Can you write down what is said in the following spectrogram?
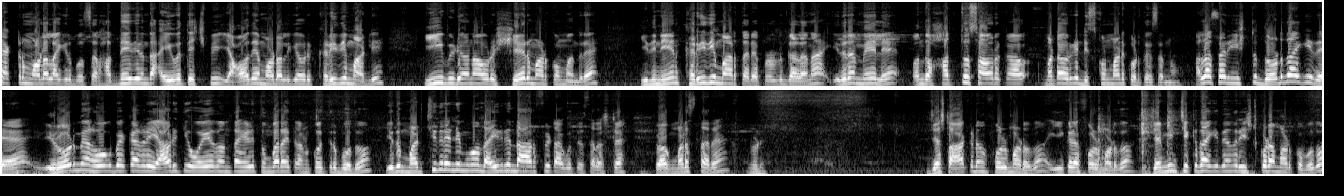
ಟ್ಯಾಕ್ಟರ್ ಮಾಡೆಲ್ ಆಗಿರ್ಬೋದು ಸರ್ ಹದಿನೈದರಿಂದ ಐವತ್ತು ಎಚ್ ಪಿ ಯಾವುದೇ ಮಾಡಲ್ಗೆ ಅವ್ರಿಗೆ ಖರೀದಿ ಮಾಡಲಿ. ಈ ವಿಡಿಯೋನ ಅವರು ಶೇರ್ ಮಾಡ್ಕೊಂಬಂದರೆ ಇದನ್ನೇನು ಖರೀದಿ ಮಾಡ್ತಾರೆ ಪ್ರಾಡಕ್ಟ್ಗಳನ್ನು ಇದರ ಮೇಲೆ ಒಂದು ಹತ್ತು ಸಾವಿರ ಕ ಮಟ ಅವ್ರಿಗೆ ಡಿಸ್ಕೌಂಟ್ ಮಾಡಿ ಕೊಡ್ತೇವೆ ಸರ್ ನಾವು. ಅಲ್ಲ ಸರ್ ಇಷ್ಟು ದೊಡ್ಡದಾಗಿದೆ. ಈ ರೋಡ್ ಮೇಲೆ ಹೋಗಬೇಕಾದ್ರೆ ಯಾವ ರೀತಿ ಒಯ್ಯೋದು ಅಂತ ಹೇಳಿ ತುಂಬ ರೈತರು ಅನ್ಕೋತಿರ್ಬೋದು ಇದು ಮಡಚಿದ್ರೆ ನಿಮ್ಗೆ ಒಂದು ಐದರಿಂದ ಆರು ಫೀಟ್ ಆಗುತ್ತೆ ಸರ್ ಅಷ್ಟೇ. ಇವಾಗ ಮಡಿಸ್ತಾರೆ. ನೋಡಿ. ಜಸ್ಟ್ ಆ ಕಡೆ ಫೋಲ್ಡ್ ಮಾಡೋದು, ಈ ಕಡೆ ಫೋಲ್ಡ್ ಮಾಡೋದು. ಜಮೀನು ಚಿಕ್ಕದಾಗಿದೆ ಅಂದ್ರೆ ಇಷ್ಟು ಕೂಡ ಮಾಡ್ಕೋಬೋದು.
